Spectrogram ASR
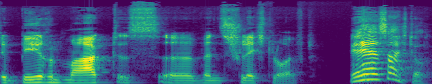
der Bärenmarkt ist, äh, wenn es schlecht läuft. Ja, ja, sag ich doch.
